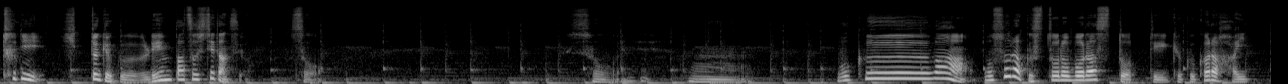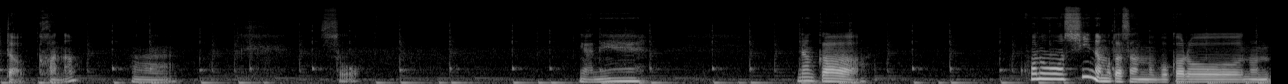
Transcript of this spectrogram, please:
当にヒット曲連発してたんですよ。そう。そうやね。うん。僕は、おそらくストロボラストっていう曲から入ったかな。うん。そう。いやね。なんか、この椎名元さんのボカロの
